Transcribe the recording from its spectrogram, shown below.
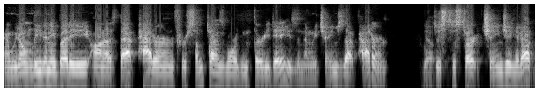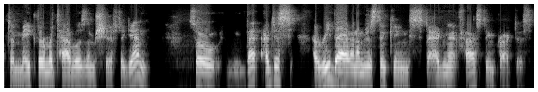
And we don't leave anybody on a, that pattern for sometimes more than 30 days, and then we change that pattern. Yep. Just to start changing it up to make their metabolism shift again. So that I just I read that and I'm just thinking stagnant fasting practice.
